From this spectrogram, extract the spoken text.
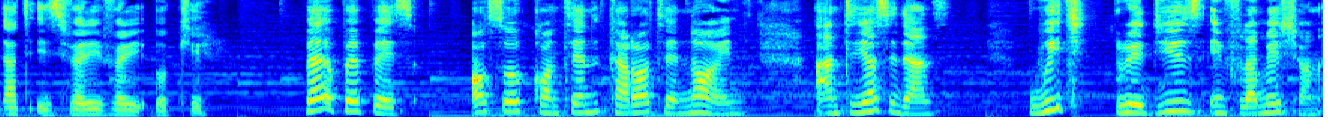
that is very very okay. Bell peppers also contain carotenoids antioxidants which reduce inflammation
